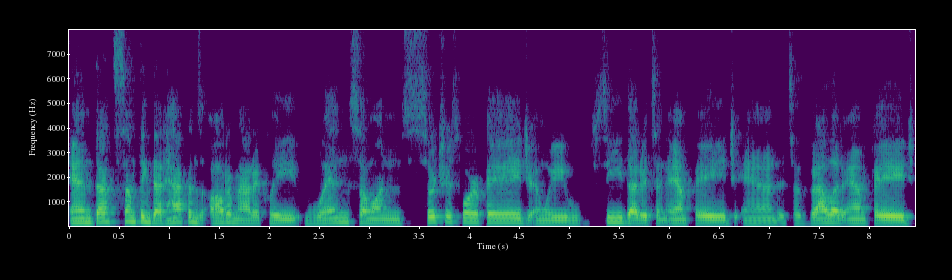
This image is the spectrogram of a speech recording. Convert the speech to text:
And that's something that happens automatically when someone searches for a page and we see that it's an AMP page and it's a valid AMP page,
